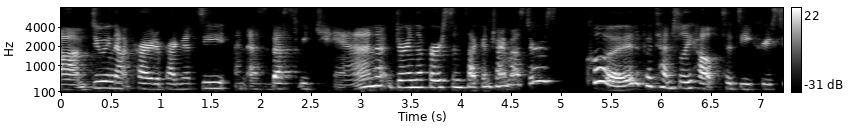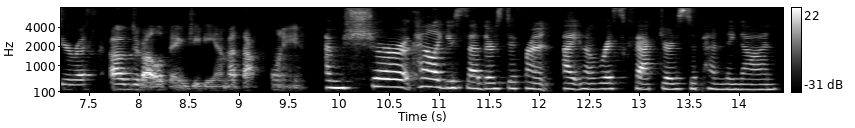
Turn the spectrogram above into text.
um, doing that prior to pregnancy and as best we can during the first and second trimesters could potentially help to decrease your risk of developing GDM at that point. I'm sure, kind of like you said, there's different, uh, you know, risk factors depending on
